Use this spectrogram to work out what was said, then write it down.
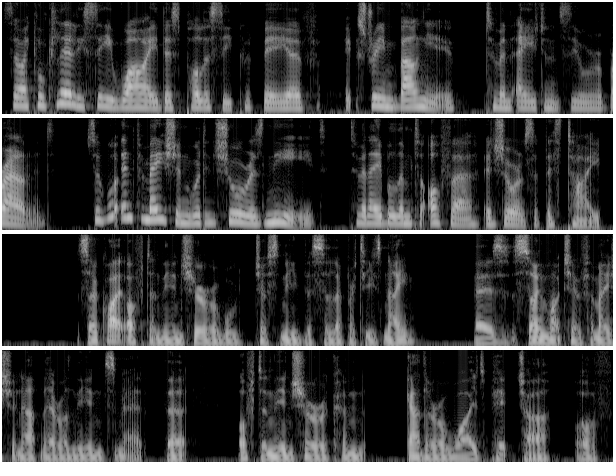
So I can clearly see why this policy could be of extreme value to an agency or a brand. So, what information would insurers need to enable them to offer insurance of this type? So, quite often the insurer will just need the celebrity's name. There's so much information out there on the internet that often the insurer can gather a wide picture of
